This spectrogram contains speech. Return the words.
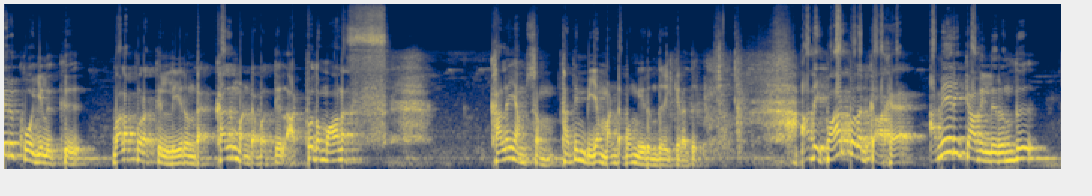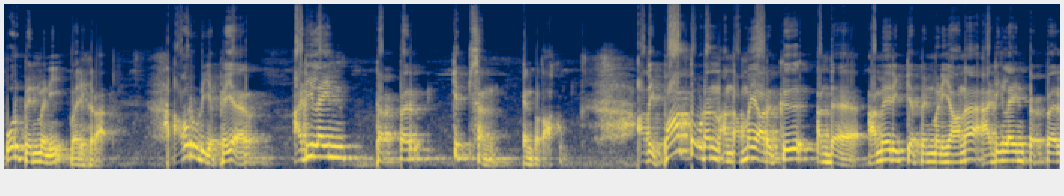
திருக்கோயிலுக்கு வலப்புறத்தில் இருந்த கல் மண்டபத்தில் அற்புதமான ஸ்- கலை அம்சம் ததும்பிய மண்டபம் இருந்திருக்கிறது. அதை பார்ப்பதற்காக அமெரிக்காவிலிருந்து ஒரு பெண்மணி வருகிறார். அவருடைய பெயர் அடிலைன் பெப்பர் கிப்சன் என்பதாகும். அதை பார்த்தவுடன் அந்த அம்மையாருக்கு அந்த அமெரிக்க பெண்மணியான அடிலைன் பெப்பர்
